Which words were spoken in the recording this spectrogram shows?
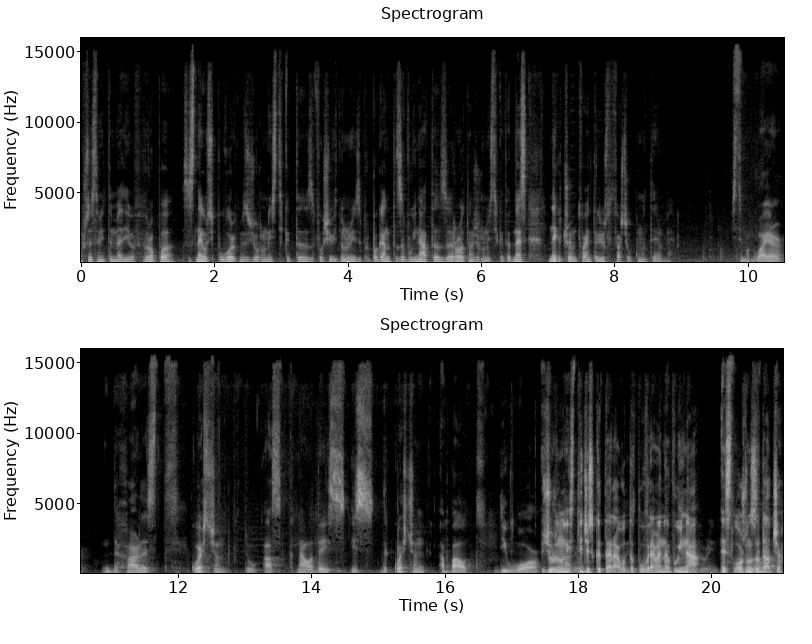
обществените медии в Европа. С него си поговорихме за журналистиката, за фалшивите новини, за пропагандата, за войната, за ролята на журналистиката днес. Нека чуем това интервю, след това ще го коментираме. Mr. Maguire, the hardest question to ask nowadays is the question about the war. Журналистическата работа по време на война е сложна задача.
